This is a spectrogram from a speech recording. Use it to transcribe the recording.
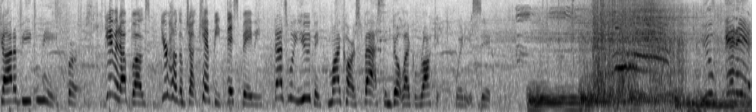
Gotta beat me first. Give it up, Bugs. Your hunk of junk can't beat this baby. That's what you think. My car's fast and built like a rocket. Where do you see? You idiot!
